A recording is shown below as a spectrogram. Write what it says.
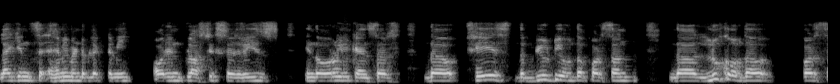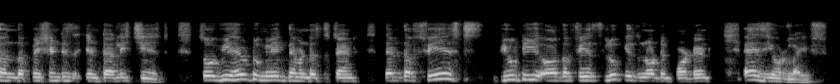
like in hemimandibulectomy or in plastic surgeries in the oral cancers the face the beauty of the person the look of the person, the patient is entirely changed. So we have to make them understand that the face beauty or the face look is not important as your life.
